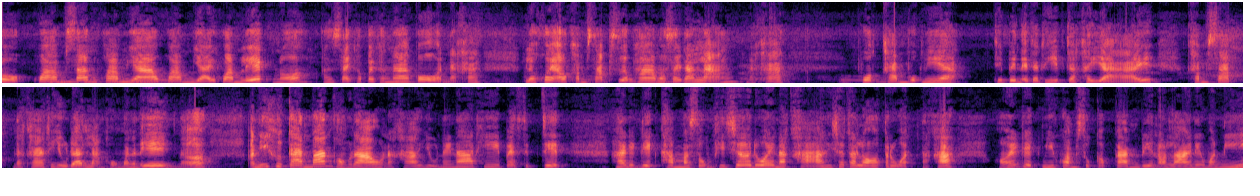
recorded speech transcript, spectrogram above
บอกความสั้นความยาวความใหญ่ความเล็กเนาะอันใส่เข้าไปข้างหน้าก่อนนะคะ แล้วค่อยเอาคำศัพท์เสื้อผ้ามาใส่ด้านหลังนะคะ พวกคำพวกเนี้ยที่เป็น adjective จะขยายคำศัพท์นะคะ ที่อยู่ด้านหลังของมันนั่นเองเนาะอันนี้คือการบ้านของเรานะคะ อยู่ในหน้าที่ 87 ให้เด็กๆทำมาส่งทิเชอร์ด้วยนะคะทิเชอร์จะรอตรวจนะคะ ขอให้เด็กมีความสุขกับการเรียนออนไลน์ในวันนี้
